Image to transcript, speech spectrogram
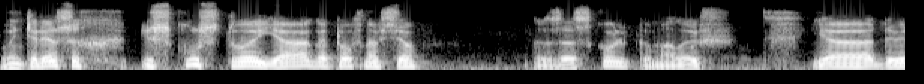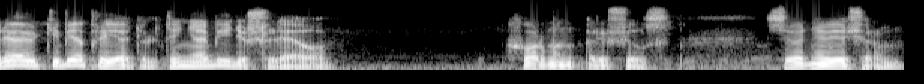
В интересах искусства я готов на все». «За сколько, малыш?» «Я доверяю тебе, приятель. Ты не обидишь Лео». Форман решился. «Сегодня вечером.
